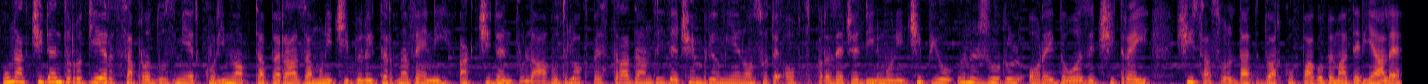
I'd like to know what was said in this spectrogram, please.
un accident rutier s-a produs miercuri noaptea pe raza municipiului Târnăveni. Accidentul a avut loc pe strada 1 decembrie 1918 din municipiu în jurul orei 23 și s-a soldat doar cu pagube materiale.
